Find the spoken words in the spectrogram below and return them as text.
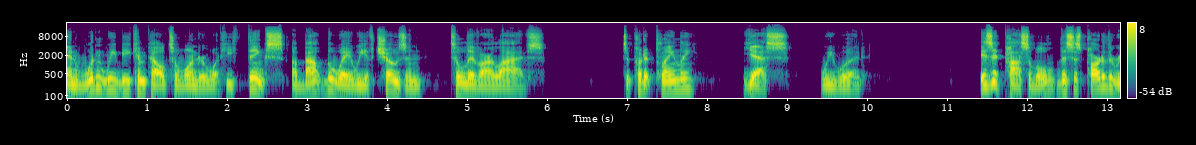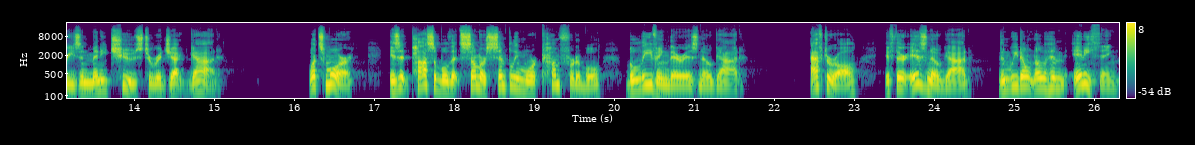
And wouldn't we be compelled to wonder what He thinks about the way we have chosen to live our lives? To put it plainly, yes, we would. Is it possible this is part of the reason many choose to reject God? What's more, is it possible that some are simply more comfortable believing there is no God? After all, if there is no God, then we don't know Him anything,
